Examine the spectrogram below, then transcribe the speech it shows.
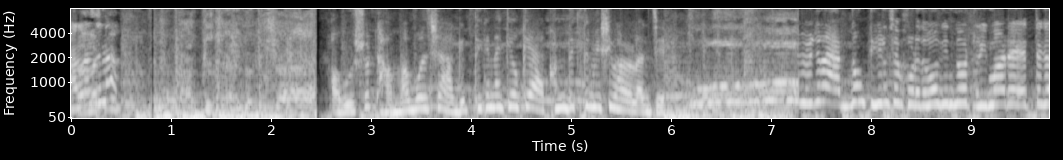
ভালো লাগছে। না অবশ্য ঠাম্মা বলছে আগের থেকে নাকি ওকে এখন দেখতে বেশি ভালো লাগছে। একদম ক্লিন সেভ করে দেবো কিন্তু ট্রিমারে এর থেকে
